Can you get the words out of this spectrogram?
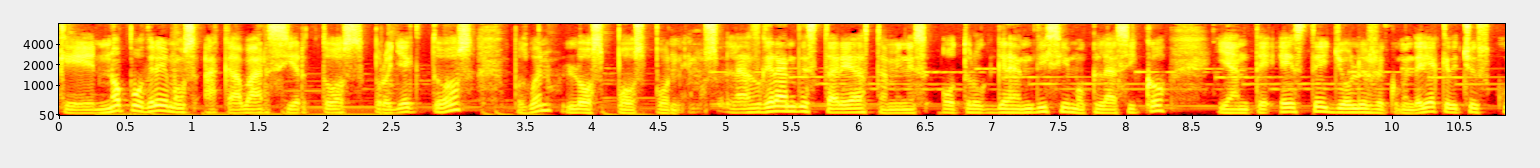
que no podremos acabar ciertos proyectos, pues bueno, los posponemos. Las grandes tareas también es otro grandísimo clásico y ante este yo les recomendaría que de hecho escuchen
